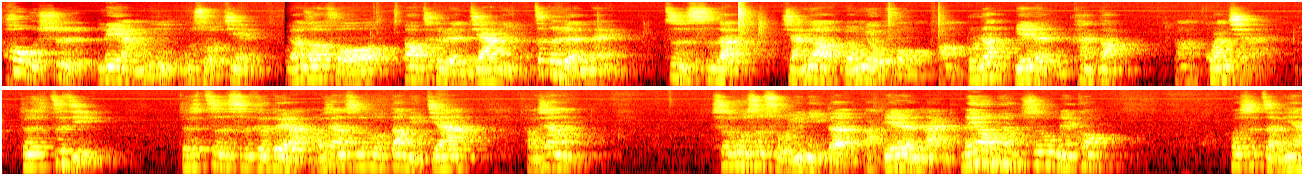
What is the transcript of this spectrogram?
后世两目无所见。比方说，佛到这个人家里，这个人呢，自私啊，想要拥有佛啊，不让别人看到，把它，关起来，就是自己。就是自私就对了，好像师傅到你家，好像师傅是属于你的啊，别人来没有没有，师傅没空，或是怎样，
